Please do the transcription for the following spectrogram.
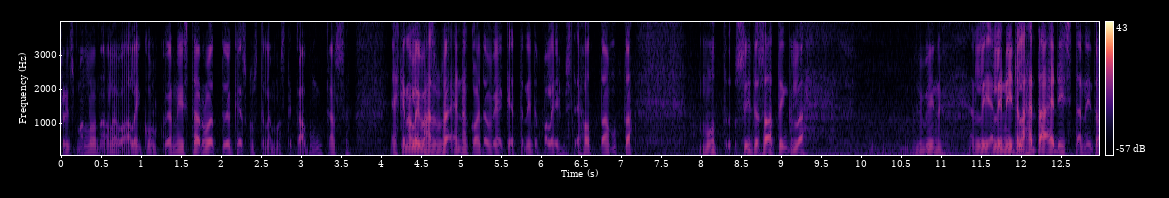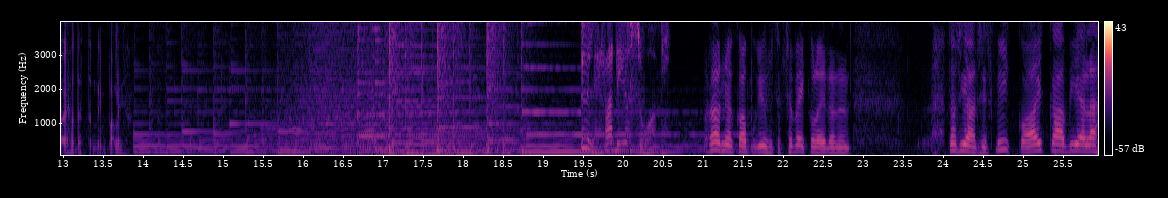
Prisman luona oleva alikulku. Ja niistä on ruvettu jo keskustelemaan sitten kaupungin kanssa. Ehkä ne oli vähän semmoisia ennakoitaviakin, että niitä paljon ihmistä ehdottaa, mutta, mutta siitä saatiin kyllä hyvin, eli, eli niitä lähdetään edistämään, niitä on ehdotettu niin paljon. Radio Suomi. Raunion kaupunkiyhdistyksen Veikko Leinonen, tosiaan siis viikko aikaa vielä,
